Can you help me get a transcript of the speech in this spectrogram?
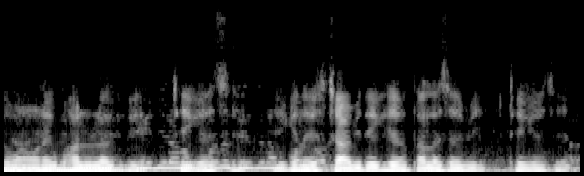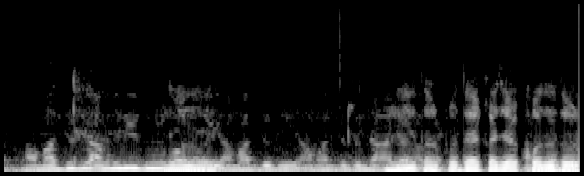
তোমার অনেক ভালো লাগবে। ঠিক আছে এখানে চাবি দেখে তালা চাবি ঠিক আছে। নিয়ে- তারপর দেখা যাক কত দূর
